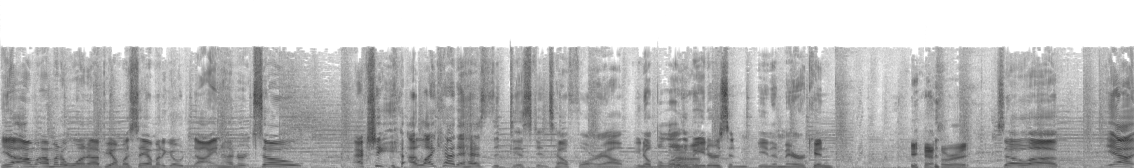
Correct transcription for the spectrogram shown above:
You know, I'm, I'm gonna one up you. I'm gonna say I'm gonna go 900. So, actually, I like how it has the distance, how far out, you know, below the Uh-huh. meters in, in American. Yeah, right. So, uh, yeah,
